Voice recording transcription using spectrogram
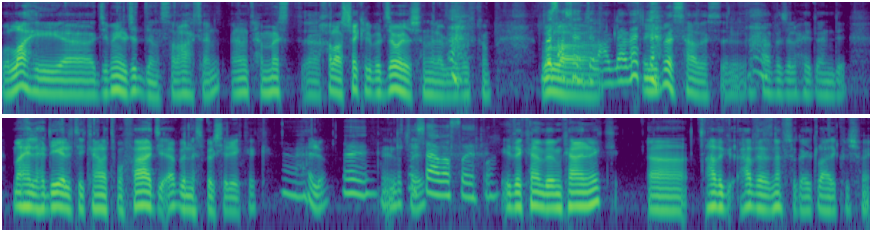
والله آه، جميل جدا صراحة. أنا تحمست آه، خلاص شكلي بتزوج عشان ألعب لعبتكم. بس عشان تلعب لعبتنا. بس هذا الحافز الوحيد عندي. ما هي الهدية التي كانت مفاجئة بالنسبة لشريكك؟ آه. حلو. إيه. لطيف. بسيطة إذا كان بإمكانك آه هذا هذا نفسه قاعد يطلع لي كل شوي.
